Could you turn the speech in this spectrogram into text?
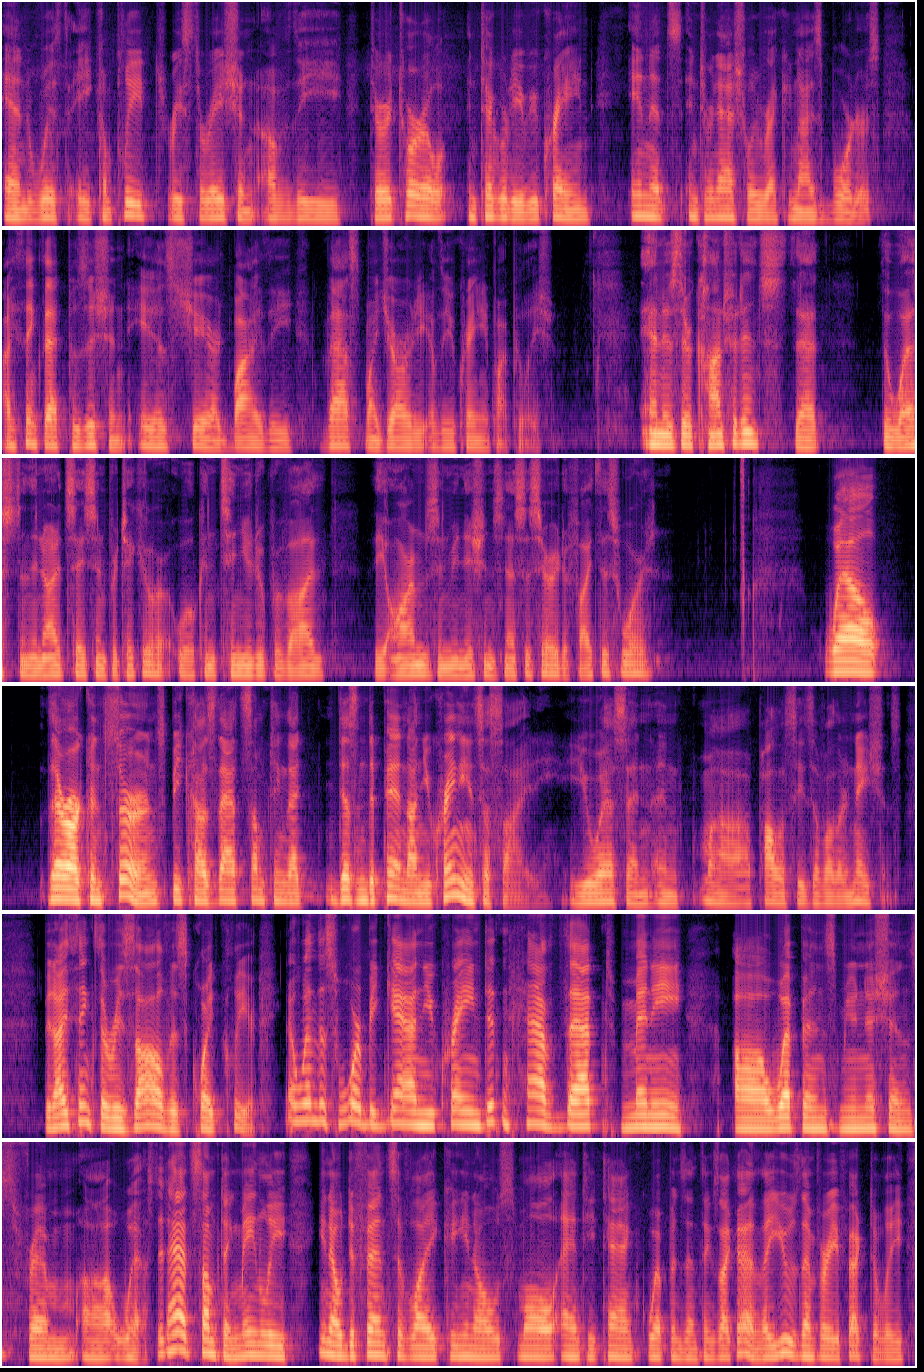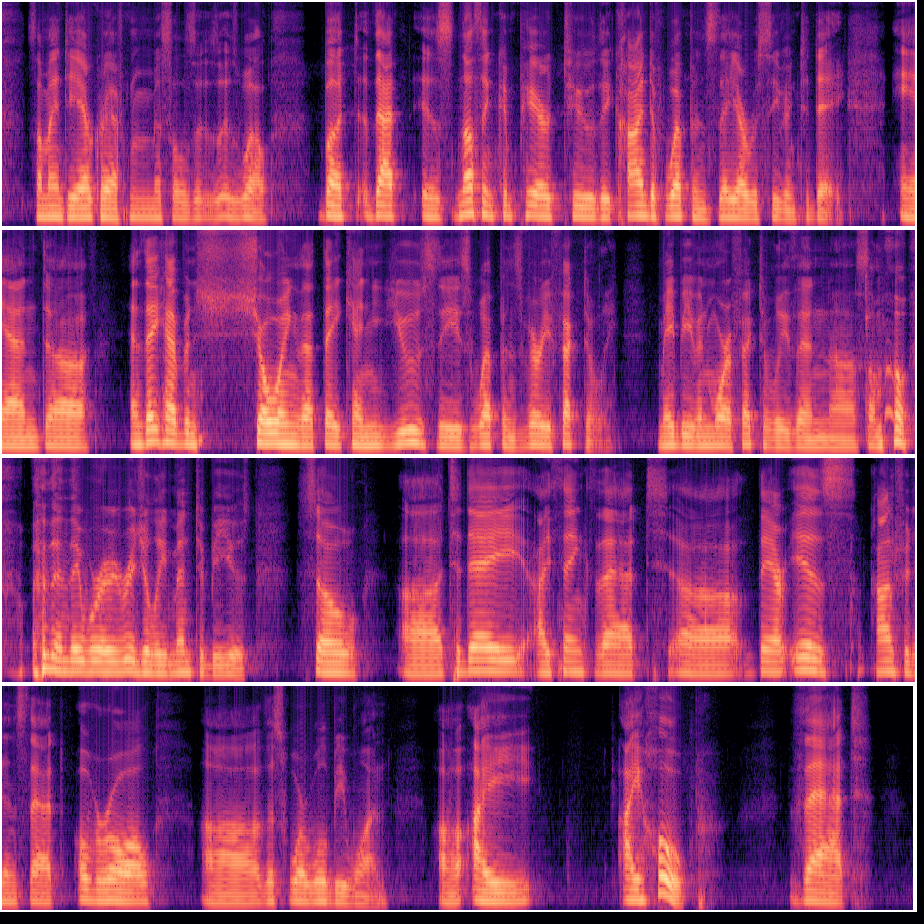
end with a complete restoration of the territorial integrity of Ukraine in its internationally recognized borders. I think that position is shared by the vast majority of the Ukrainian population. And is there confidence that the West and the United States in particular will continue to provide the arms and munitions necessary to fight this war? Well, there are concerns because that's something that doesn't depend on Ukrainian society, U.S. and, and uh, policies of other nations. But I think the resolve is quite clear. You know, when this war began, Ukraine didn't have that many uh, weapons, munitions from uh, West. It had something, mainly, you know, defensive, like, you know, small anti tank weapons and things like that. And they used them very effectively, some anti aircraft missiles as, as, well. But that is nothing compared to the kind of weapons they are receiving today. And, uh, and they have been showing that they can use these weapons very effectively maybe even more effectively than uh, some than they were originally meant to be used. So uh, today, I think that uh, there is confidence that overall uh, this war will be won. Uh, I I hope that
